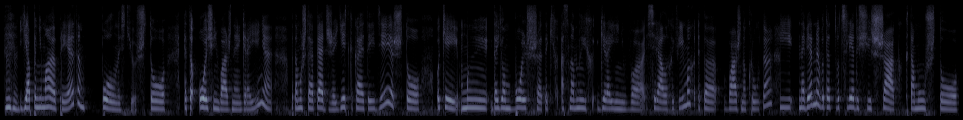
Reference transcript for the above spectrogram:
Mm-hmm. Я понимаю при этом, полностью, что это очень важная героиня, потому что, опять же, есть какая-то идея, что, окей, мы даем больше таких основных героинь в сериалах и фильмах, это важно, круто, и, наверное, вот этот вот следующий шаг к тому, что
